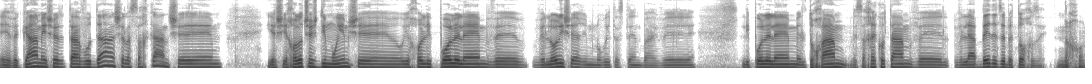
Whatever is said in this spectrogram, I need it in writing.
אה, וגם יש את העבודה של השחקן, שיש, יכול להיות שיש דימויים שהוא יכול ליפול אליהם ו, ולא להישאר עם נורית הסטנדביי, וליפול אליהם, אל תוכם, לשחק אותם ו, ולאבד את זה בתוך זה. נכון,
